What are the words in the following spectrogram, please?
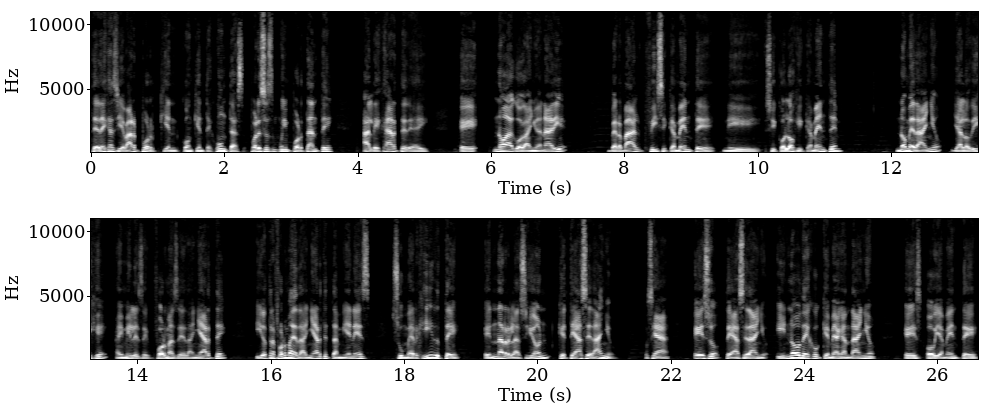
te dejas llevar por quien, con quien te juntas. Por eso es muy importante alejarte de ahí. Eh, no hago daño a nadie, verbal, físicamente ni psicológicamente. No me daño, ya lo dije, hay miles de formas de dañarte. Y otra forma de dañarte también es sumergirte en una relación que te hace daño. O sea, eso te hace daño. Y no dejo que me hagan daño es obviamente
